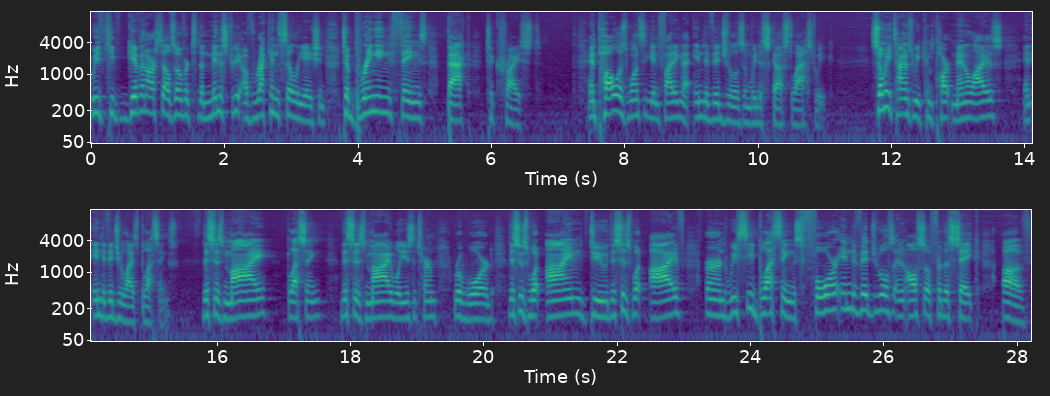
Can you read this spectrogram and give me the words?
We've keep given ourselves over to the ministry of reconciliation, to bringing things back to Christ. And Paul is once again fighting that individualism we discussed last week. So many times we compartmentalize and individualize blessings. This is my blessing. This is my, we'll use the term reward. This is what I'm due. This is what I've earned. We see blessings for individuals and also for the sake of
